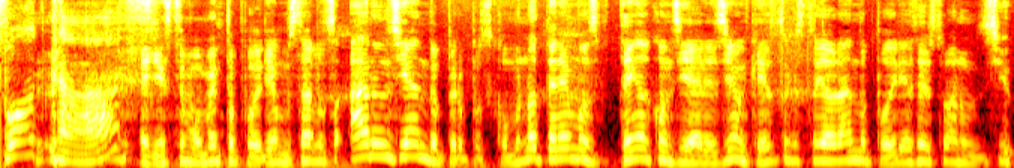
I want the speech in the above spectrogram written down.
podcast. en este momento podríamos estarlos anunciando, pero pues como no tenemos, tenga consideración que esto que estoy hablando podría ser su anuncio.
